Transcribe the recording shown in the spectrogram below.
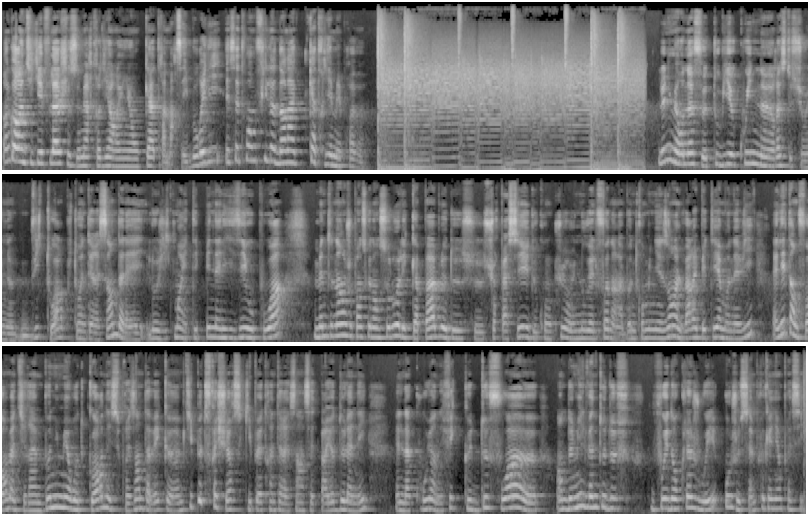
Encore un ticket flash ce mercredi en réunion 4 à Marseille-Borelli et cette fois on file dans la quatrième épreuve. Le numéro 9, To Be a Queen, reste sur une victoire plutôt intéressante. Elle a logiquement été pénalisée au poids. Maintenant, je pense que dans lot, elle est capable de se surpasser et de conclure une nouvelle fois dans la bonne combinaison. Elle va répéter, à mon avis. Elle est en forme, elle tire un bon numéro de corne et se présente avec un petit peu de fraîcheur, ce qui peut être intéressant à cette période de l'année. Elle n'a couru en effet que deux fois euh, en 2022. Vous pouvez donc la jouer au jeu simple gagnant placé.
